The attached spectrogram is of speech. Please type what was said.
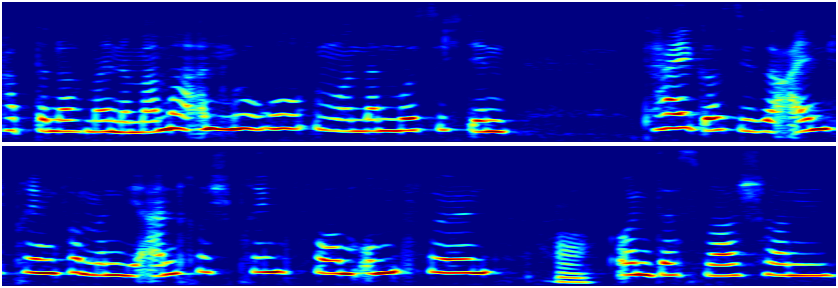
Habe dann auch meine Mama angerufen und dann musste ich den Teig aus dieser einen Springform in die andere Springform umfüllen. Ah. Und das war schon,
